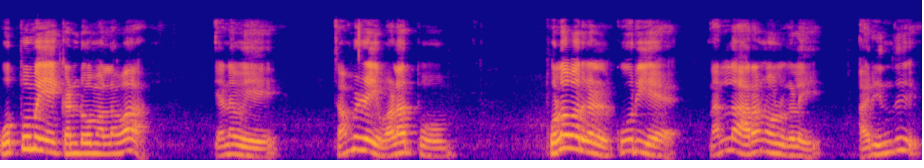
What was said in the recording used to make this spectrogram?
ஒப்புமையை கண்டோம் அல்லவா? எனவே தமிழை வளர்ப்போம். புலவர்கள் கூறிய நல்ல அறநூல்களை அறிந்து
